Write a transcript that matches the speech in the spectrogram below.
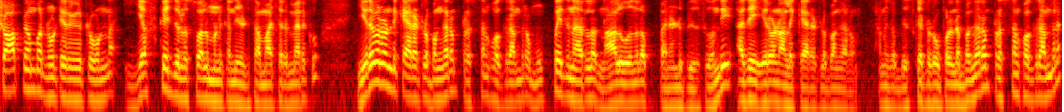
షాప్ నెంబర్ నూట ఇరవై ఒకటిలో ఉన్న ఎఫ్కే జ్యువెల్స్ వాళ్ళు మనకు అందించిన సమాచారం మేరకు ఇరవై రెండు క్యారెట్ల బంగారం ప్రస్తుతానికి ఒక గ్రామ ధర ముప్పై దినారుల నాలుగు వందల పన్నెండు పిలుసు ఉంది. అదే ఇరవై నాలుగు క్యారెట్ల బంగారం అనగా బిస్కెట్ రూపాయల బంగారం ప్రస్తుతానికి ఒక గ్రామ ధర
